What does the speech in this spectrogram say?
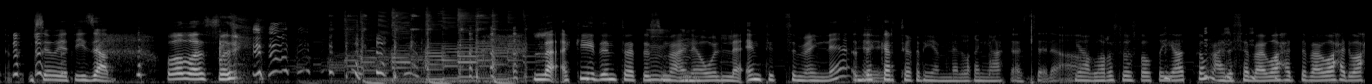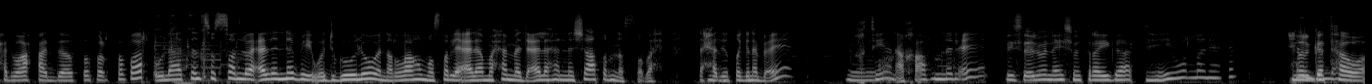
مسوية تيزاب والله صدق لا أكيد أنت تسمعنا. ولا أنت تسمعينا إيه. تذكرت أغنية من الأغنيات. يا سلام. يلا رسلوا صوتياتكم على سبعة واحد سبعة واحد واحد واحد صفر صفر. ولا تنسوا تصلوا على النبي وتقولون اللهم صل على محمد على هالنشاط من الصبح. مم. يطقنا بعين. أختي أنا أخاف من العين. بيسألونا إيش متريقات. إي والله نعم. مرقة لله. هوا.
